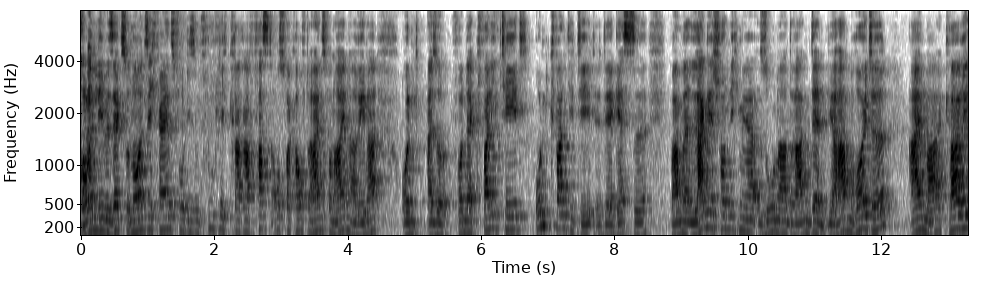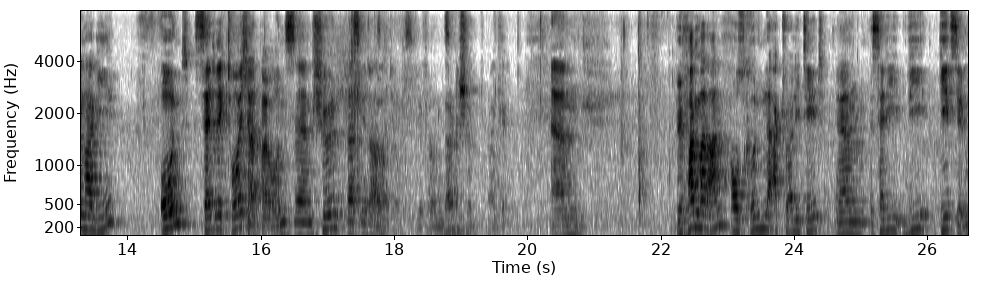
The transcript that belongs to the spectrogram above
Moin, liebe 96-Fans, vor diesem Flutlichtkracher fast ausverkaufte Heinz von Heiden Arena. Und also von der Qualität und Quantität der Gäste waren wir lange schon nicht mehr so nah dran, denn wir haben heute einmal Karim Hagi und Cedric Teuchert bei uns. Ähm, schön, dass ihr da seid, Jungs. Wir freuen uns. Dankeschön. Danke. Ähm, wir fangen mal an, aus Gründen der Aktualität. Ähm, Sadie, wie geht's dir? Du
